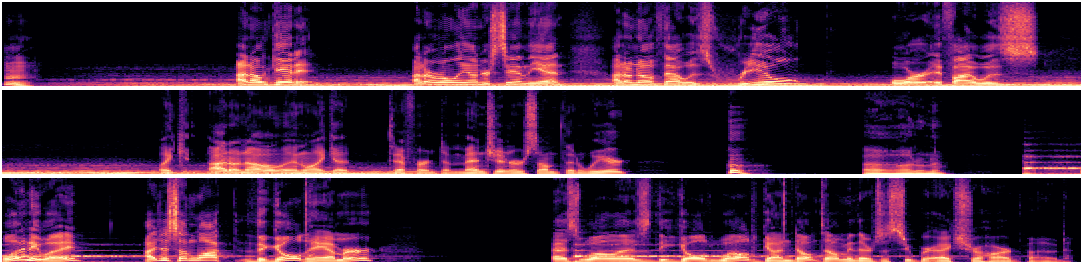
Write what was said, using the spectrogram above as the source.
Hmm. I don't get it. I don't really understand the end. I don't know if that was real or if I was like, I don't know, in like a different dimension or something weird. Huh. Uh, I don't know. Well, anyway, I just unlocked the gold hammer as well as the gold weld gun. Don't tell me there's a super extra hard mode.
